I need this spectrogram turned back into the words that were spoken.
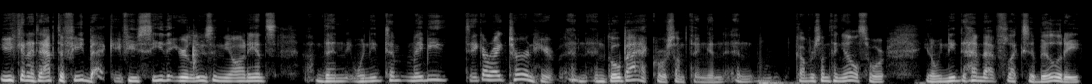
You can adapt to feedback. If you see that you're losing the audience, um, then we need to maybe take a right turn here and, and go back or something and, and cover something else. Or, you know, we need to have that flexibility.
